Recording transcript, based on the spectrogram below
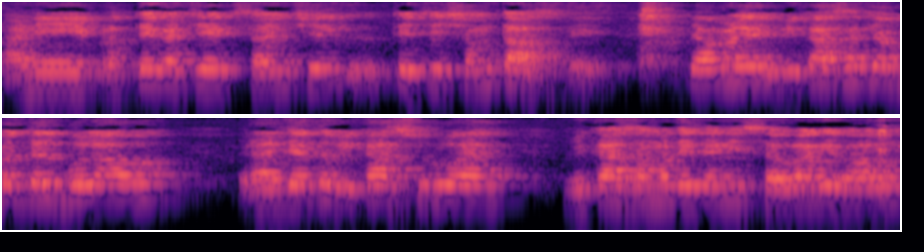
आणि प्रत्येकाची एक सहनशीलतेची क्षमता असते. त्यामुळे विकासाच्या बद्दल बोलावं राज्याचा विकास सुरू आहे विकासामध्ये त्यांनी सहभागी व्हावं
